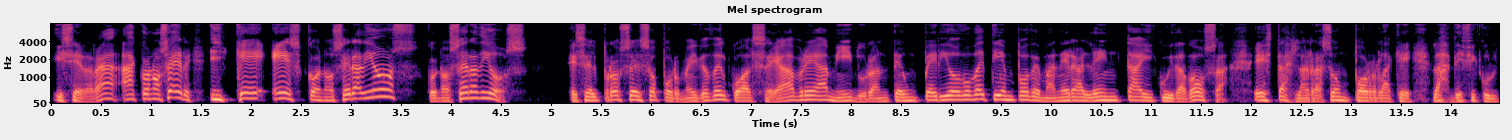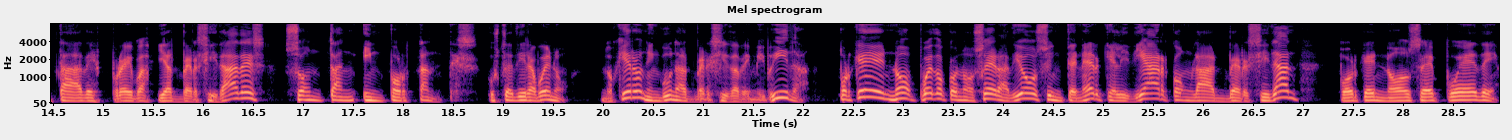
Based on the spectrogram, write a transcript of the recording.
y se dará a conocer. ¿Y qué es conocer a Dios? Conocer a Dios es el proceso por medio del cual se abre a mí durante un periodo de tiempo de manera lenta y cuidadosa. Esta es la razón por la que las dificultades, pruebas y adversidades son tan importantes. Usted dirá, bueno, no quiero ninguna adversidad en mi vida. ¿Por qué no puedo conocer a Dios sin tener que lidiar con la adversidad? Porque no se puede.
